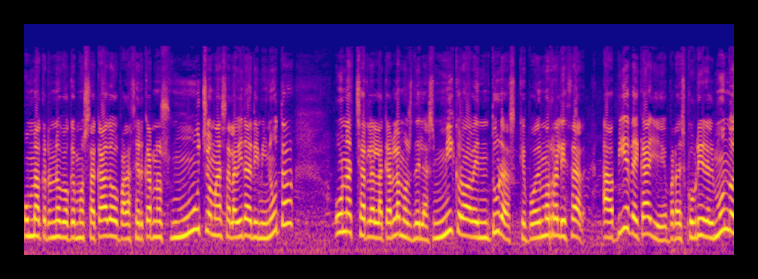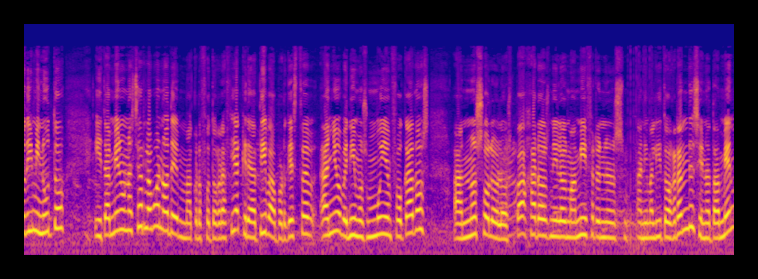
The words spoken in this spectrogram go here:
un macro nuevo que hemos sacado para acercarnos mucho más a la vida diminuta, una charla en la que hablamos de las microaventuras que podemos realizar a pie de calle para descubrir el mundo diminuto y también una charla bueno de macrofotografía creativa porque este año venimos muy enfocados a no solo los pájaros ni los mamíferos ni los animalitos grandes, sino también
